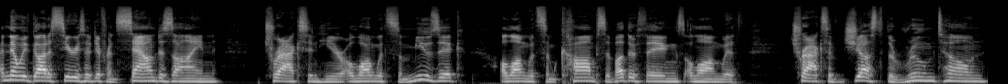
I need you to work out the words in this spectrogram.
And then we've got a series of different sound design tracks in here, along with some music, along with some comps of other things, along with tracks of just the room tone.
